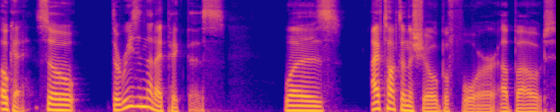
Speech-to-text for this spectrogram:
okay, so the reason that I picked this was I've talked on the show before about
